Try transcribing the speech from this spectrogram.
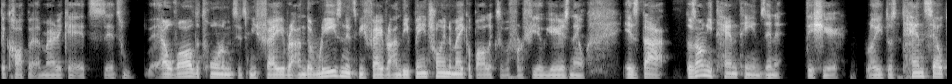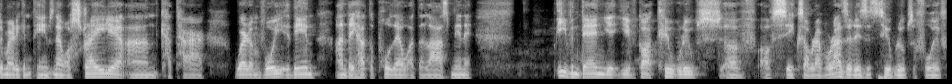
the Copa America. It's it's out of all the tournaments, it's my favorite. And the reason it's my favorite, and they've been trying to make a bollocks of it for a few years now, is that there's only ten teams in it this year. Right, there's ten South American teams now. Australia and Qatar were invited in, and they had to pull out at the last minute even then you, have got two groups of, of six or whatever. As it is, it's two groups of five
